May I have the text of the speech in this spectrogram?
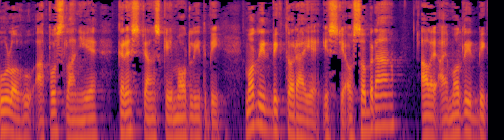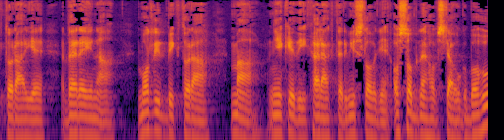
úlohu a poslanie kresťanskej modlitby. Modlitby, ktorá je iste osobná, ale aj modlitby, ktorá je verejná. Modlitby, ktorá má niekedy charakter vyslovne osobného vzťahu k Bohu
